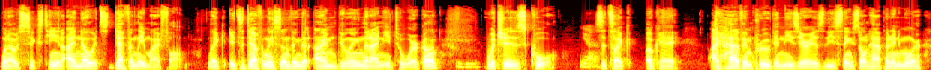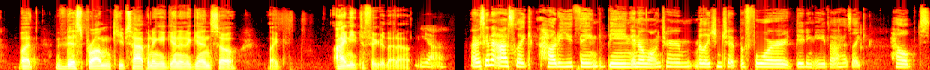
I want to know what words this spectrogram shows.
when I was 16, I know it's definitely my fault. Like it's definitely something that I'm doing that I need to work on, Mhm. which is cool. yeah. it's like, okay, I have improved in these areas. These things don't happen anymore, but this problem keeps happening again and again. So, like, I need to figure that out. Yeah. I was gonna ask, like, how do you think being in a long term relationship before dating Ava has like helped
